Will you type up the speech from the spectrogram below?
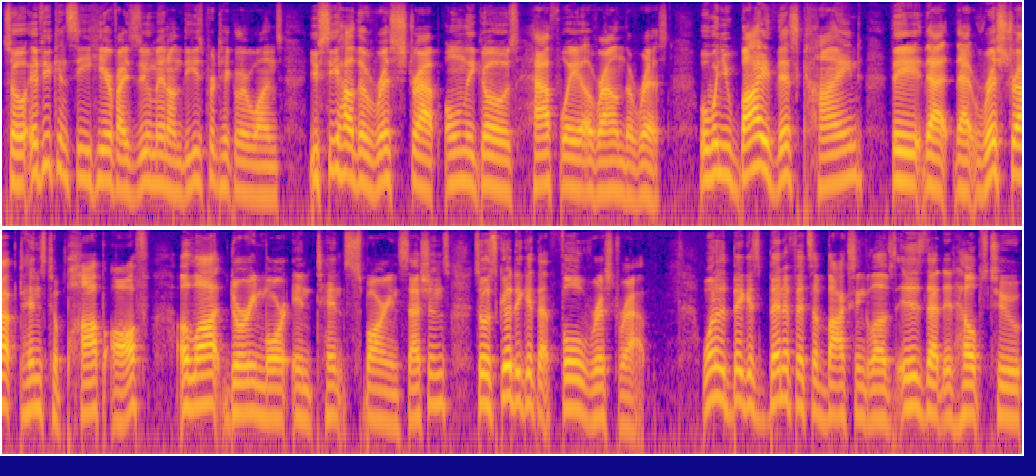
So if you can see here, if I zoom in on these particular ones, you see how the wrist strap only goes halfway around the wrist. Well, when you buy this kind, the, that, that wrist strap tends to pop off a lot during more intense sparring sessions. So it's good to get that full wrist wrap. One of the biggest benefits of boxing gloves is that it helps to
